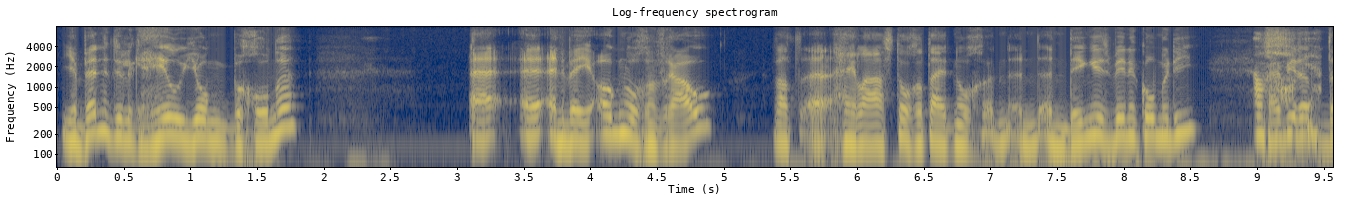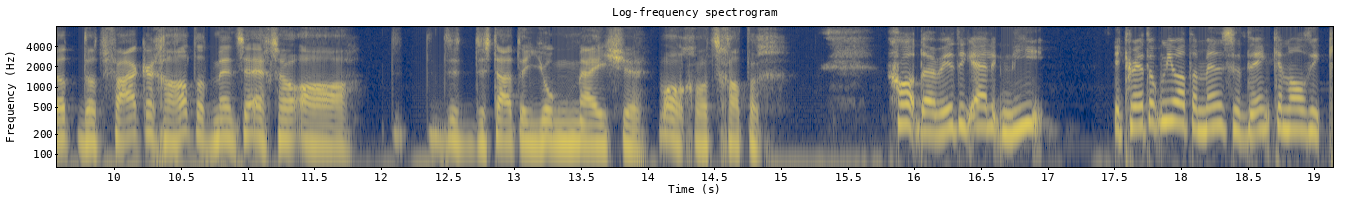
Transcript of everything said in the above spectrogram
Je bent natuurlijk heel jong begonnen. Uh, en dan ben je ook nog een vrouw. Wat uh, helaas toch altijd nog een, een, een ding is binnen comedy. Oh, heb je dat, ja. dat, dat vaker gehad? Dat mensen echt zo, ah, oh, er staat een jong meisje. Oh, wat schattig. Goh, dat weet ik eigenlijk niet. Ik weet ook niet wat de mensen denken als ik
